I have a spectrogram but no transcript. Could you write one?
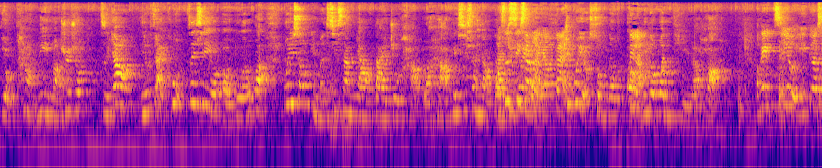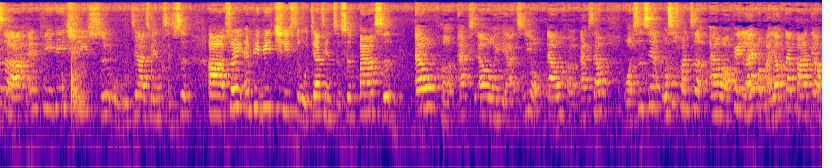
有弹力嘛，所以说只要牛仔裤这些有耳朵的话，微松你们系上腰带就好了哈，可以系上腰带，我是系上了腰带，就会有松的呃那个问题了哈。OK，只有一个是啊，MPB 七十五，价钱只是啊，所以 MPB 七十五价钱只是八十，L 和 XL 而已啊，只有 L 和 XL。我是现我是穿着 L 啊，可以来我把腰带扒掉，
